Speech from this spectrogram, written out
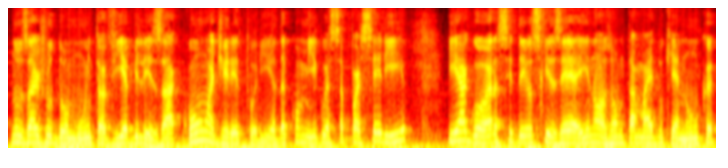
nos ajudou muito a viabilizar com a diretoria da Comigo essa parceria. E agora, se Deus quiser, aí nós vamos estar mais do que nunca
